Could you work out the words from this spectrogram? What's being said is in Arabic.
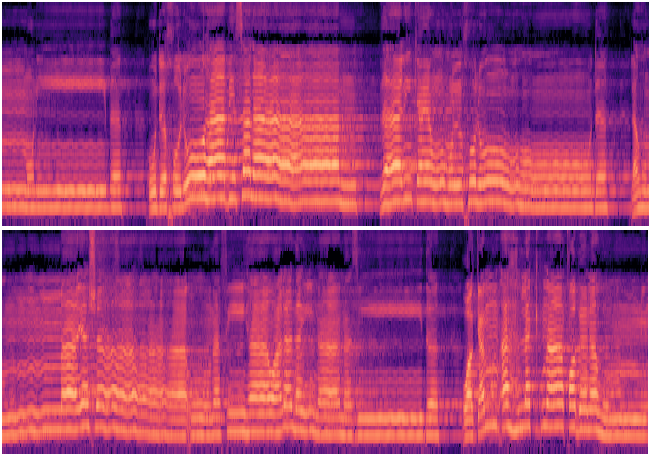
منيب ادخلوها بسلام. ذلك يوم الخلود. لهم ما يشاءون فيها ولدينا مزيد. وكم أهلكنا قبلهم من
